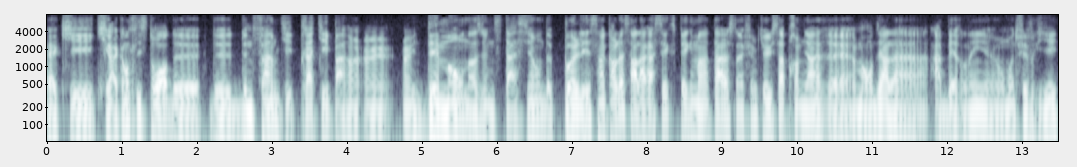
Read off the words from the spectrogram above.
euh, qui, raconte l'histoire d'une femme qui est traquée par un, démon dans une station de police. Encore là, ça a l'air assez expérimental. C'est un film qui a eu sa première euh, mondiale à, Berlin euh, au mois de février.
